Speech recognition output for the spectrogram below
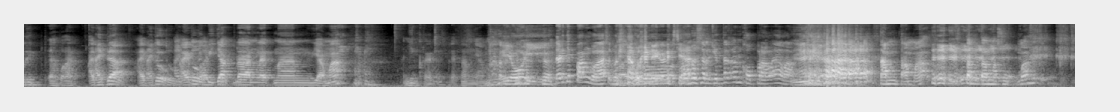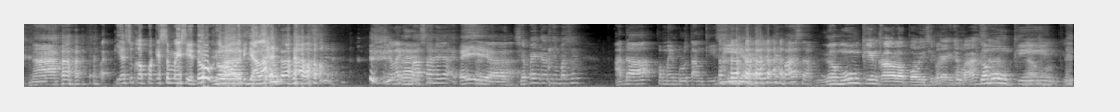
beri- eh, apa kan? Aibda. Aibtu, Aibtu. Aibtu Aibtu, bijak dan Letnan Yama. Anjing keren Letnan Yama. Yoi. Dari Jepang gua sebenarnya bukan dari Indonesia. Produser kita kan Kopral Ella. Tam-tama, tam-tama Sukma. Nah, Ya suka pakai semes itu kalau di jalan. kelek basah ya. Iya. Siapa yang keraknya basah? Ada pemain bulu tangkis. Iya, keleknya basah. Gak mungkin kalau polisi kayaknya Betul. basah. Gak mungkin. Nggak mungkin.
